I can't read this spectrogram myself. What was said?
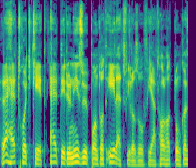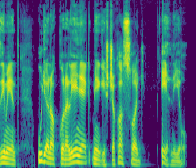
Lehet, hogy két eltérő nézőpontot, életfilozófiát hallhattunk az imént, ugyanakkor a lényeg mégiscsak az, hogy élni jó.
